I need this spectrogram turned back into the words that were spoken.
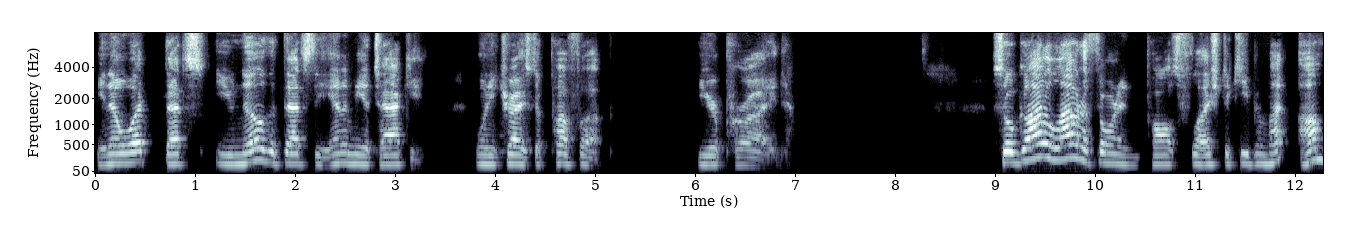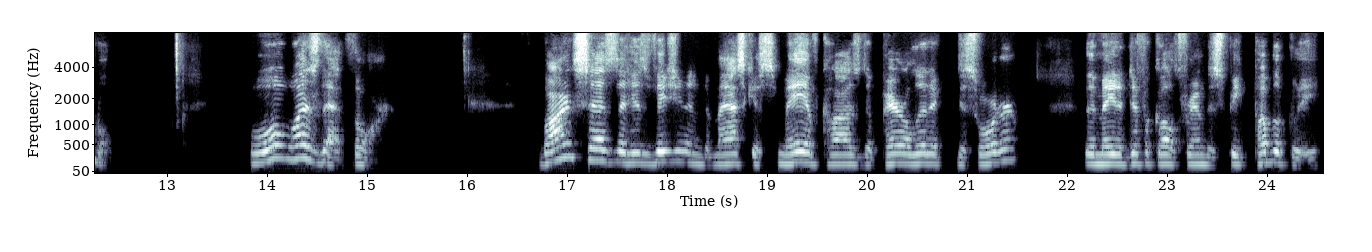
you know what? That's you know that that's the enemy attacking when he tries to puff up your pride. So God allowed a thorn in Paul's flesh to keep him humble. What was that thorn? Barnes says that his vision in Damascus may have caused a paralytic disorder that made it difficult for him to speak publicly,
